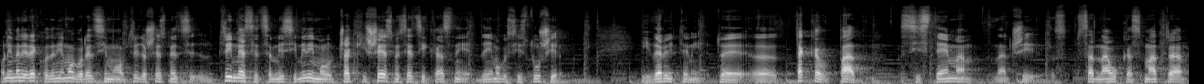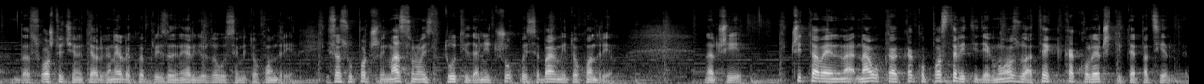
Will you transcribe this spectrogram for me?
On je meni rekao da nije mogo, recimo, 3 do 6 meseca, 3 meseca, mislim, minimalno čak i 6 meseci kasnije, da nije mogo da se istušira. I verujte mi, to je uh, takav pad sistema, znači sad nauka smatra da su oštećene te organele koje proizvode energiju, zovu se mitohondrije. I sad su počeli masovno instituti da niču koji se bave mitohondrijom. Znači, čitava je nauka kako postaviti diagnozu, a tek kako lečiti te pacijente.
